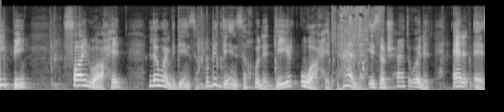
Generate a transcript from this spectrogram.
cp file واحد. لوين بدي انسخه بدي انسخه لل dir واحد. هلا إذا رجعت وقلت ls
